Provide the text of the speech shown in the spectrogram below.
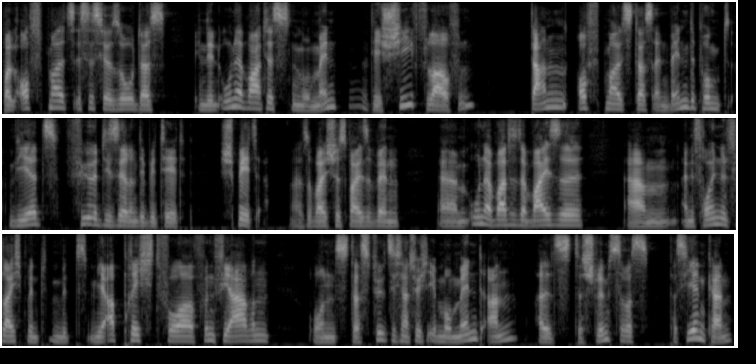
Weil oftmals ist es ja so, dass in den unerwartetsten Momenten, die schief laufen, dann oftmals das ein Wendepunkt wird für die Serendipität später. Also beispielsweise, wenn ähm, unerwarteterweise ähm, eine Freundin vielleicht mit, mit mir abbricht vor fünf Jahren und das fühlt sich natürlich im Moment an als das Schlimmste, was passieren kann.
